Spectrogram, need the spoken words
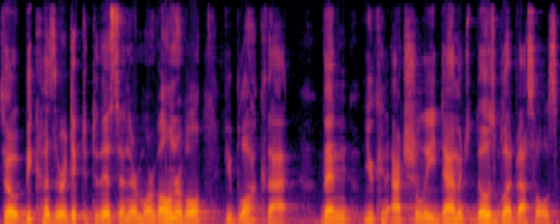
So because they're addicted to this and they're more vulnerable, if you block that, then you can actually damage those blood vessels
